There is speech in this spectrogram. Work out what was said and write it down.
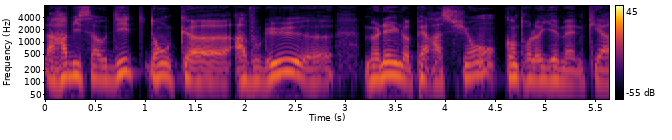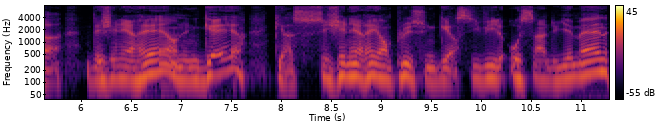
L'Arabie Saoudite donc euh, a voulu mener une opération contre le Yémen qui a dégénéré en une guerre, qui a généré en plus une guerre civile au du Yémen,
